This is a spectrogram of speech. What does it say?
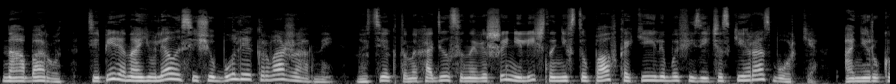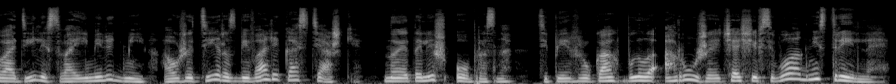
Наоборот, теперь она являлась еще более кровожадной. Но те, кто находился на вершине, лично не вступал в какие-либо физические разборки. Они руководили своими людьми, а уже те разбивали костяшки. Но это лишь образно. Теперь в руках было оружие, чаще всего огнестрельное.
